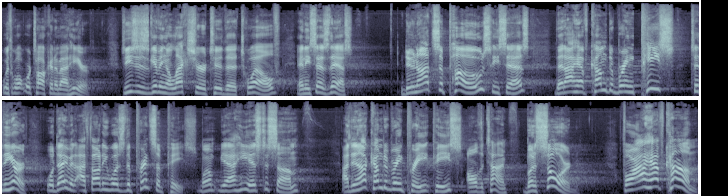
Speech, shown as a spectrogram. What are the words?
with what we're talking about here. Jesus is giving a lecture to the 12, and he says this Do not suppose, he says, that I have come to bring peace to the earth. Well, David, I thought he was the Prince of Peace. Well, yeah, he is to some. I did not come to bring pre- peace all the time, but a sword. For I have come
